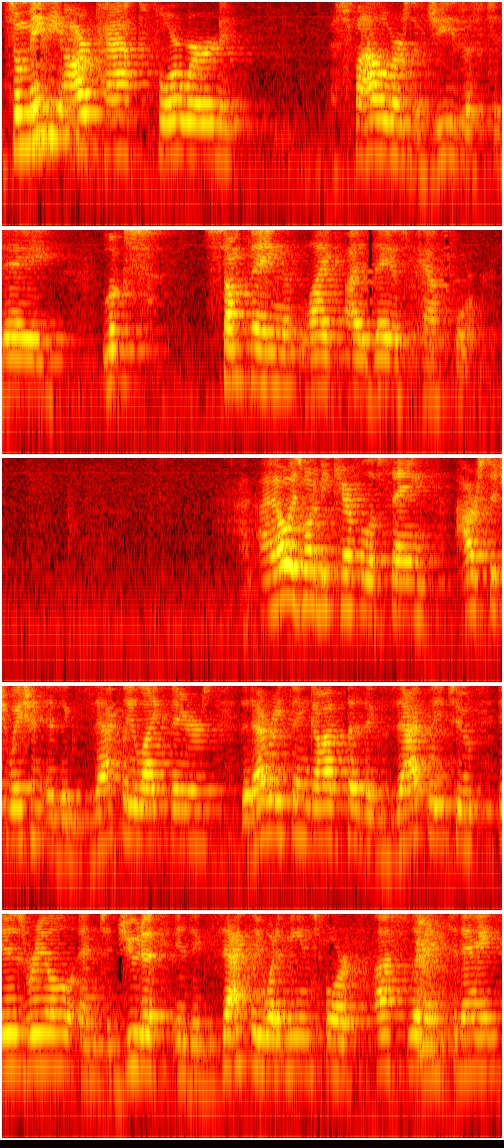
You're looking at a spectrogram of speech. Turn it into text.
So maybe our path forward as followers of Jesus today looks something like Isaiah's path forward. I always want to be careful of saying our situation is exactly like theirs, that everything God says exactly to Israel and to Judah is exactly what it means for us living today.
